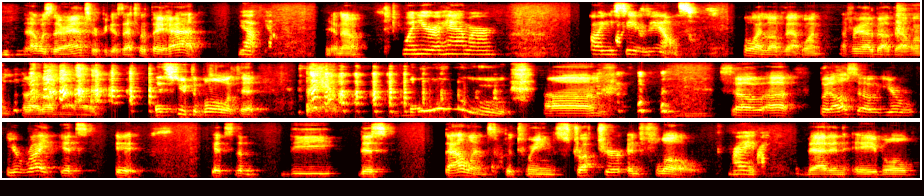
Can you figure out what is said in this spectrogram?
Mm-hmm. that was their answer because that's what they had, Yeah. you know? When you're a hammer, all you see are nails. Oh, I love that one. I forgot about that one, but I love that one. Let's shoot the bull with it. Ooh. Um, so, uh, but also you're you're right. It's it, it's the the this balance between structure and flow Right. that enable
